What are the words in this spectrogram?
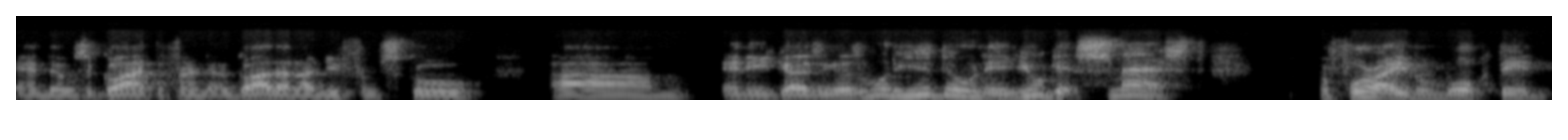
and there was a guy at the front a guy that i knew from school um, and he goes he goes what are you doing here you'll get smashed before I even walked in,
